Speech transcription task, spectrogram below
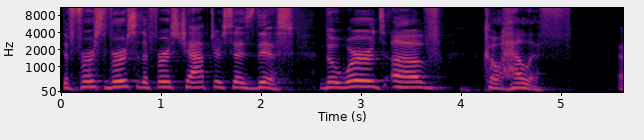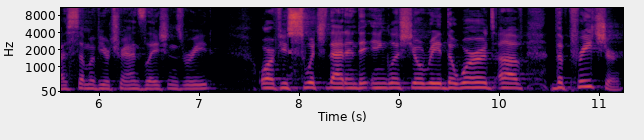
The first verse of the first chapter says this the words of Koheleth, as some of your translations read Or if you switch that into English, you'll read the words of the preacher.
